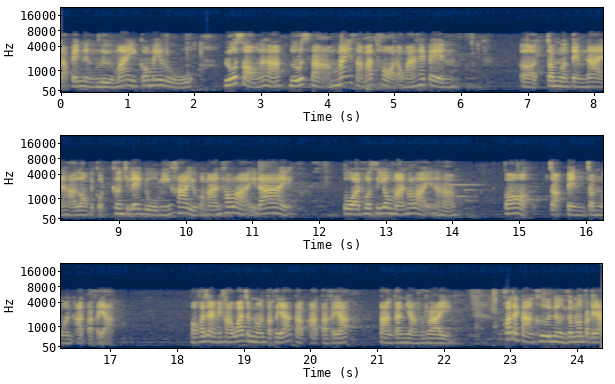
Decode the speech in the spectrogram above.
จะเป็นหนึ่งหรือไม่ก็ไม่รู้รูทสองนะคะรูทสามไม่สามารถถอดออกมาให้เป็น จำนวนเต็มได้นะคะ ลองไปกดเครื่องคิดเลขดู มีค่าอยู่ประมาณเท่าไหร่ได้ ตัวทศนิยมมาเท่าไหร่นะคะ ก็จะเป็นจำนวนอัตตรกยะ พอเข้าใจไหมคะว่าจำนวนตรกยะกับอัตตรกยะต่างกันอย่างไร ข้อแตกต่างคือ 1จำนวนตรกยะ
